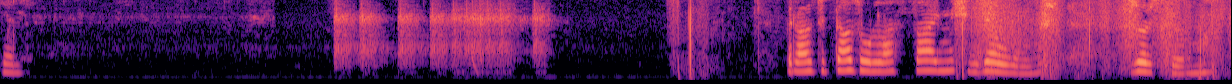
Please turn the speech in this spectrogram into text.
Gel. Birazcık daha zorlasaymış güzel olurmuş. Zor istiyorum ben.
